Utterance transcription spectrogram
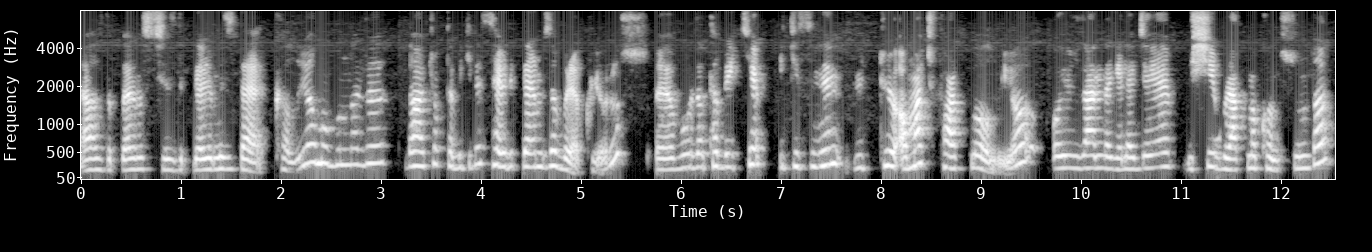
yazdıklarımız, çizdiklerimiz de kalıyor ama bunları daha çok tabii ki de sevdiklerimize bırakıyoruz. Ee, burada tabii ki ikisinin güttüğü amaç farklı oluyor. O yüzden de geleceğe bir şey bırakma konusunda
